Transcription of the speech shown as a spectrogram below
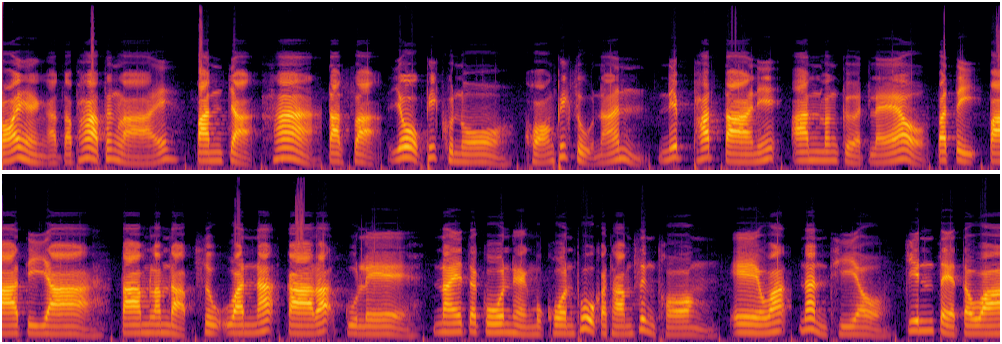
ร้อยแห่งอัตภาพทั้งหลาย ปัญจะห้าตัสสะโยกภิกขุโนของภิกษุนั้น นิพพัตตานิ อันบังเกิดแล้ว ปฏิปาติยา ตามลำดับสุวรรณการะกุเล ในตระกูลแห่งบุคคลผู้กระทำซึ่งทอง เอวะนั่นเทียว จินเตตวา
